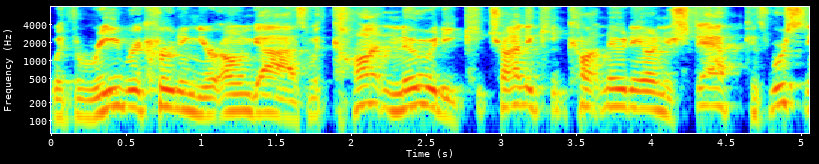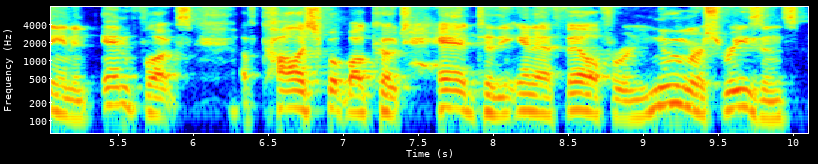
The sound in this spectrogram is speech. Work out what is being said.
with re recruiting your own guys, with continuity, trying to keep continuity on your staff because we're seeing an influx of college football coach head to the NFL for numerous reasons.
